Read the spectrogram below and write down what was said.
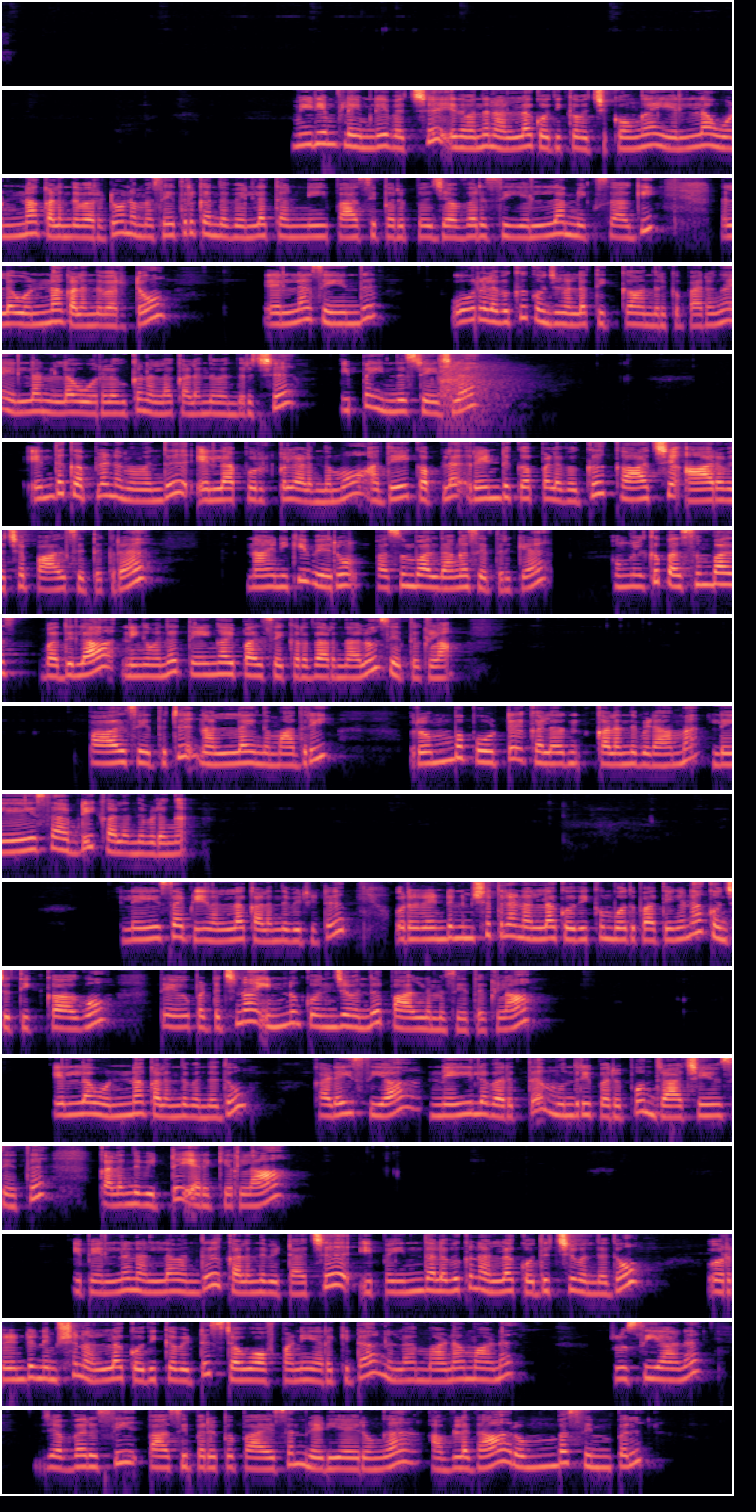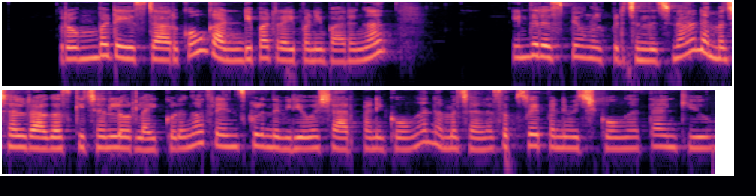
மீடியம் ஃப்ளேம்லேயே வச்சு இதை வந்து நல்லா கொதிக்க வச்சுக்கோங்க. எல்லாம் ஒன்றா கலந்து வரட்டும். நம்ம சேர்த்துருக்க அந்த வெள்ளை தண்ணி பாசிப்பருப்பு ஜவ்வரிசி எல்லாம் மிக்ஸ் ஆகி நல்லா ஒன்றா கலந்து வரட்டும். எல்லாம் சேர்ந்து ஓரளவுக்கு கொஞ்சம் நல்லா திக்காக வந்திருக்கு பாருங்கள் எல்லாம் நல்லா ஓரளவுக்கு நல்லா கலந்து வந்துருச்சு. இப்போ இந்த ஸ்டேஜில் எந்த கப்பில் நம்ம வந்து எல்லா பொருட்கள் அளந்தோமோ அதே கப்பில் ரெண்டு கப் அளவுக்கு காய்ச்சி ஆற வச்ச பால் சேர்த்துக்கிறேன். நான் இன்றைக்கி வெறும் பசும்பால் தாங்க சேர்த்துருக்கேன். உங்களுக்கு பசும்பால் பதிலாக நீங்கள் வந்து தேங்காய் பால் சேர்க்குறதா இருந்தாலும் சேர்த்துக்கலாம். பால் சேர்த்துட்டு நல்லா இந்த மாதிரி ரொம்ப போட்டு கலந் கலந்து விடாமல் லேசாக இப்படி கலந்து விடுங்க. லேசாக இப்படி நல்லா கலந்து விட்டுட்டு ஒரு ரெண்டு நிமிஷத்தில் நல்லா கொதிக்கும் போது பார்த்திங்கன்னா கொஞ்சம் திக்காகும். தேவைப்பட்டுச்சுன்னா இன்னும் கொஞ்சம் வந்து பால் நம்ம சேர்த்துக்கலாம். எல்லாம் ஒன்றா கலந்து வந்ததும் கடைசியாக நெய்யில் வறுத்த முந்திரி பருப்பும் திராட்சையும் சேர்த்து கலந்து விட்டு இறக்கிடலாம் இப்போ எல்லாம் நல்லா வந்து கலந்து விட்டாச்சு. இப்போ இந்த அளவுக்கு நல்லா கொதித்து வந்ததும் ஒரு ரெண்டு நிமிஷம் நல்லா கொதிக்க விட்டு ஸ்டவ் ஆஃப் பண்ணி இறக்கிட்டா நல்லா மணமான ருசியான ஜவ்வரிசி பாசிப்பருப்பு பாயசம் ரெடி ஆயிருங்க. அவ்வளோதான் ரொம்ப சிம்பிள். ரொம்ப டேஸ்ட்டாக இருக்கும். கண்டிப்பாக ட்ரை பண்ணி பாருங்கள் இந்த ரெசிபி உங்களுக்கு பிடிச்சிருந்துச்சுன்னா நம்ம சேனல் ராகாஸ் கிச்சனில் ஒரு லைக் கொடுங்க. ஃப்ரெண்ட்ஸ் கூட இந்த வீடியோவை ஷேர் பண்ணிக்கோங்க. நம்ம சேனலை சப்ஸ்கிரைப் பண்ணி வச்சுக்கோங்க. தேங்க்யூ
